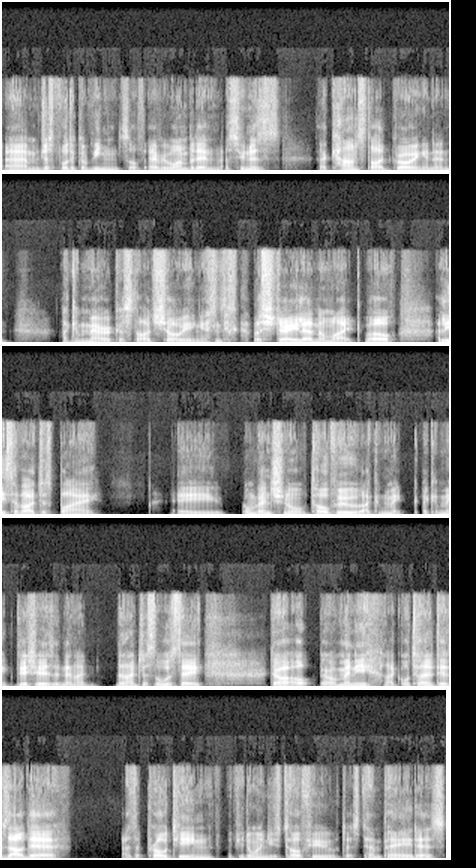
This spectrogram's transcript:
um just for the convenience of everyone. But then as soon as accounts started growing and then like america started showing and australia and i'm like well at least if i just buy a conventional tofu. I can make I can make dishes, and then I then I just always say there are there are many like alternatives out there as a protein. If you don't want to use tofu, there's tempeh, there's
